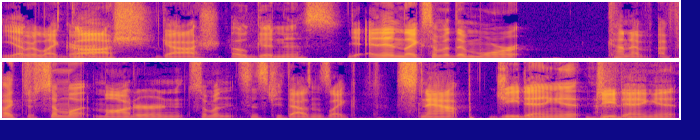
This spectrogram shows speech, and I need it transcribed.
Yep. We're like our- gosh. gosh, Oh goodness. yeah. And then like some of the more kind of I feel like they're somewhat modern, someone since two thousands like snap, G dang it. G dang it,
